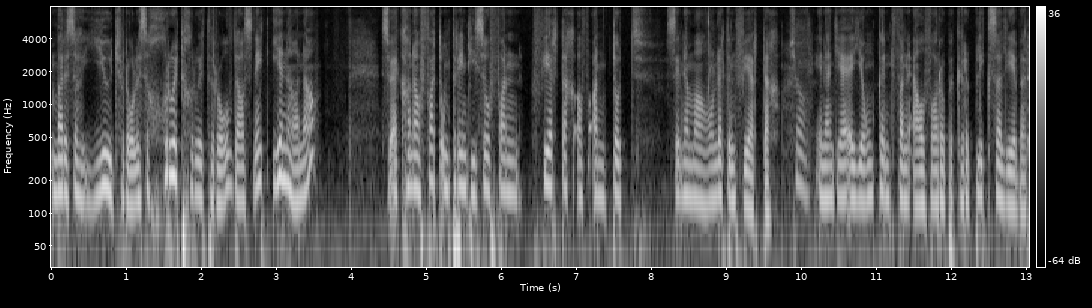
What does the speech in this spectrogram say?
Maar dit is 'n huge rol, is 'n groot groot rol. Daar's net een Hanna. So ek gaan nou vat omtrent hierso van 40 af aan tot sê nou maar 140. Sure. En dan jy 'n jong kind van 11 waarop ek repliek sal lewer.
